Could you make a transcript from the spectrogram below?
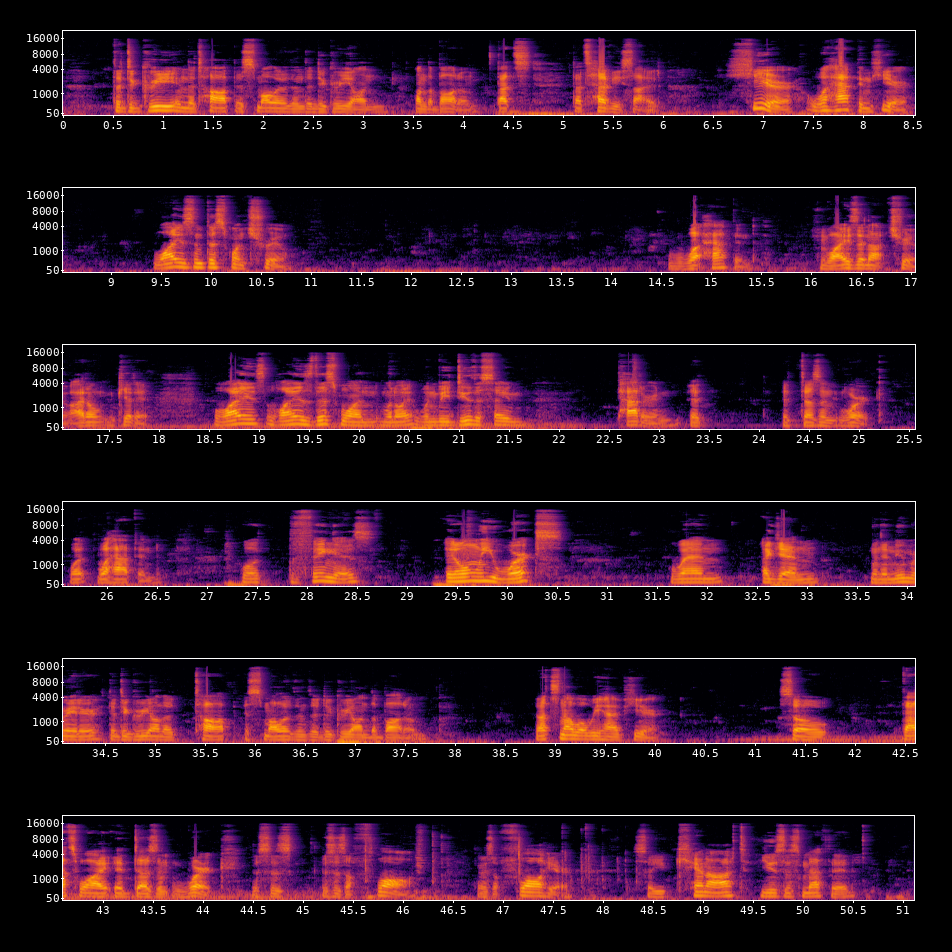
the degree in the top is smaller than the degree on, on the bottom. That's that's Heaviside. Here, what happened here? Why isn't this one true? What happened? Why is it not true? I don't get it. Why is why is this one when I when we do the same pattern it it doesn't work? What what happened? Well, the thing is, it only works when again when the numerator, the degree on the top, is smaller than the degree on the bottom. That's not what we have here. So that's why it doesn't work. This is this is a flaw. There's a flaw here. So you cannot use this method.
